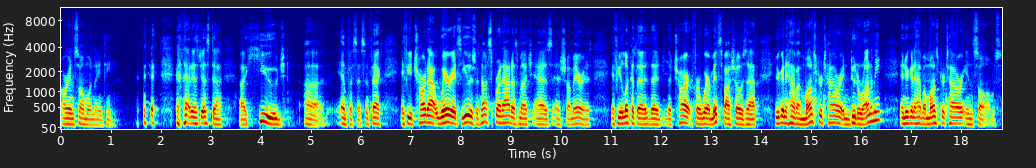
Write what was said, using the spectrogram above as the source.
are in Psalm 119. and that is just a, a huge uh, emphasis. In fact, if you chart out where it's used, it's not spread out as much as, as Shomer is if you look at the, the, the chart for where mitzvah shows up, you're going to have a monster tower in Deuteronomy, and you're going to have a monster tower in Psalms.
